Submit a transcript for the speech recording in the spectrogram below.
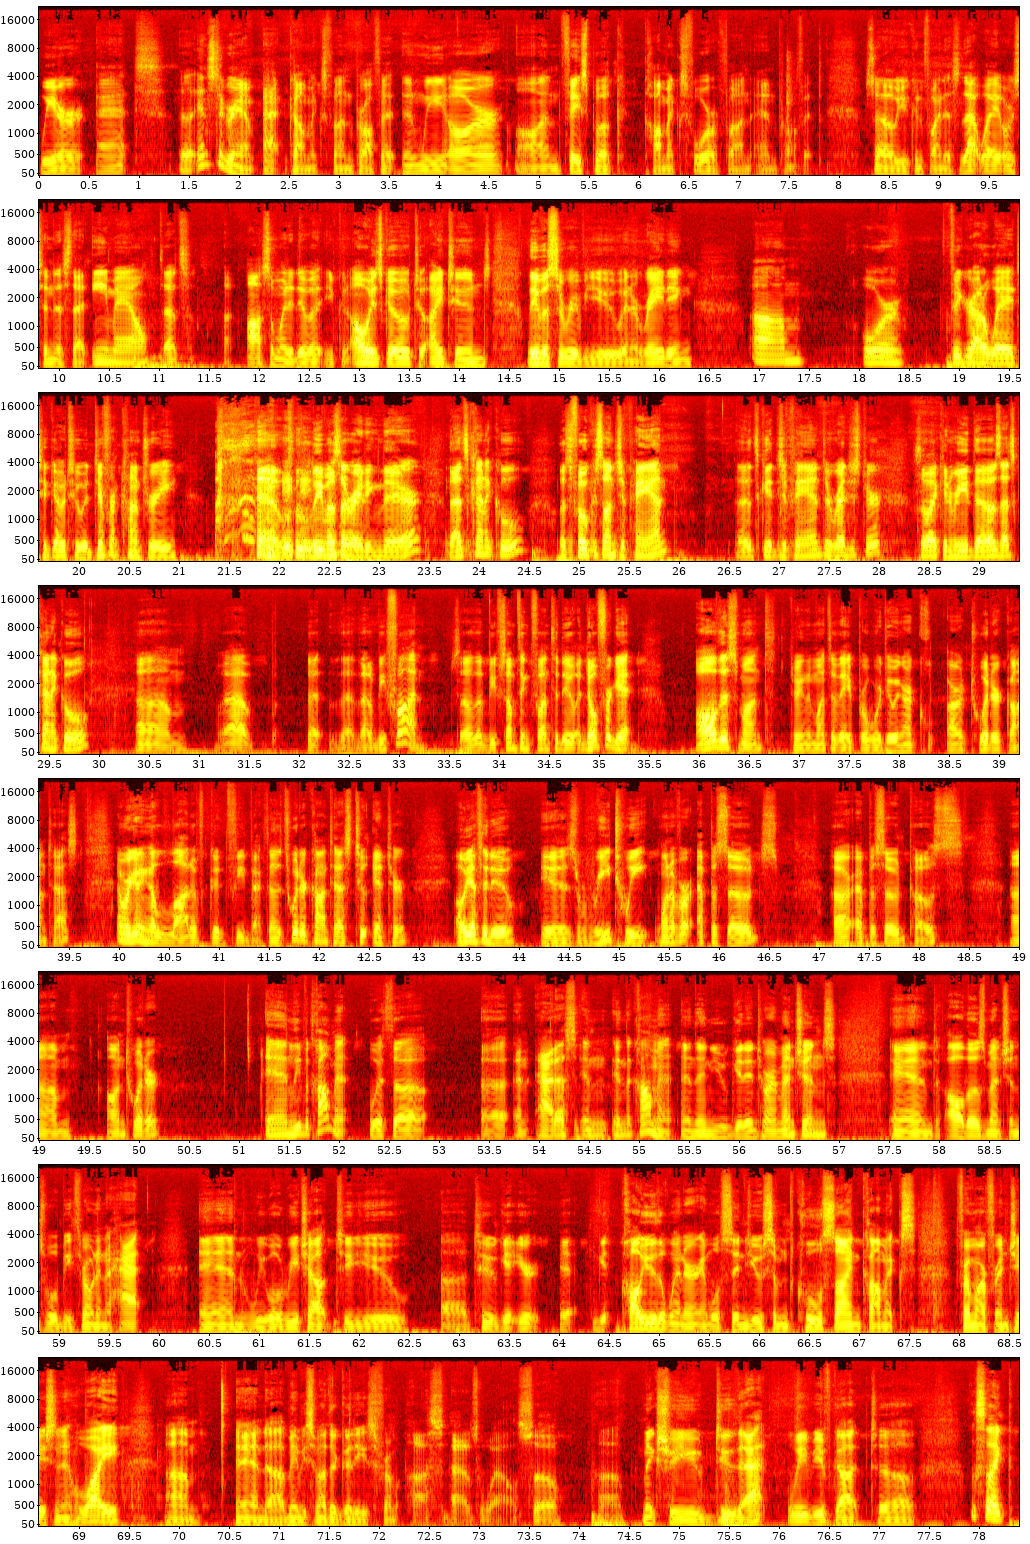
We are at uh, Instagram at Comics Fun Profit, and we are on Facebook, Comics for Fun and Profit. So you can find us that way or send us that email. That's an awesome way to do it. You can always go to iTunes, leave us a review and a rating, um, or figure out a way to go to a different country leave us a rating there. That's kind of cool. Let's focus on Japan. Let's get Japan to register so I can read those. That's kind of cool. Um, uh, that, that that'll be fun. So that'll be something fun to do. And don't forget, all this month during the month of April, we're doing our our Twitter contest, and we're getting a lot of good feedback. Now, the Twitter contest to enter, all you have to do is retweet one of our episodes, our episode posts, um, on Twitter, and leave a comment with uh, uh, and add us in in the comment, and then you get into our mentions, and all those mentions will be thrown in a hat, and we will reach out to you uh, to get your eh, get, call you the winner, and we'll send you some cool signed comics from our friend Jason in Hawaii, um, and uh, maybe some other goodies from us as well. So uh, make sure you do that. We've you've got uh, looks like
